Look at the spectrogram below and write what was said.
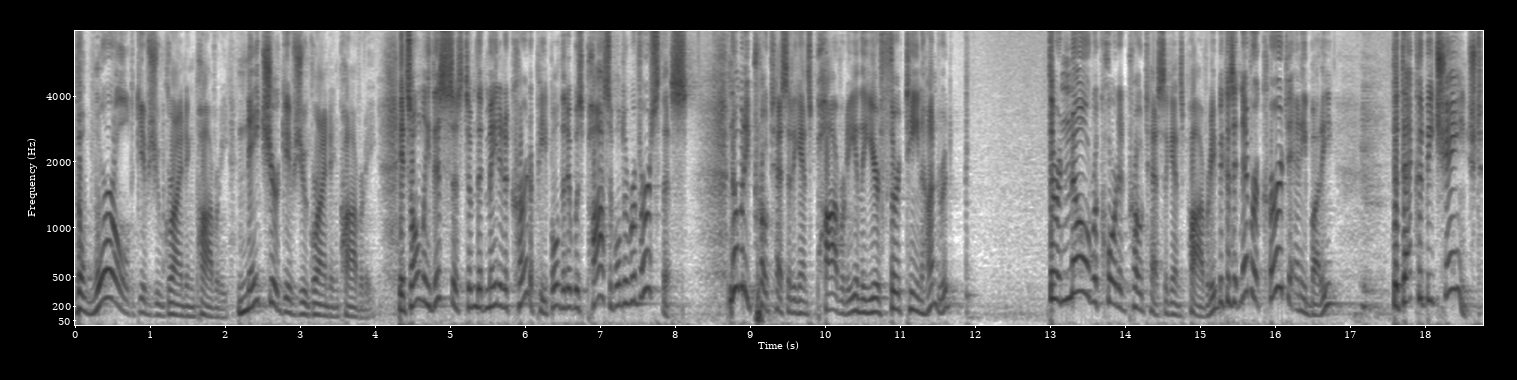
The world gives you grinding poverty. Nature gives you grinding poverty. It's only this system that made it occur to people that it was possible to reverse this. Nobody protested against poverty in the year 1300. There are no recorded protests against poverty because it never occurred to anybody that that could be changed.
